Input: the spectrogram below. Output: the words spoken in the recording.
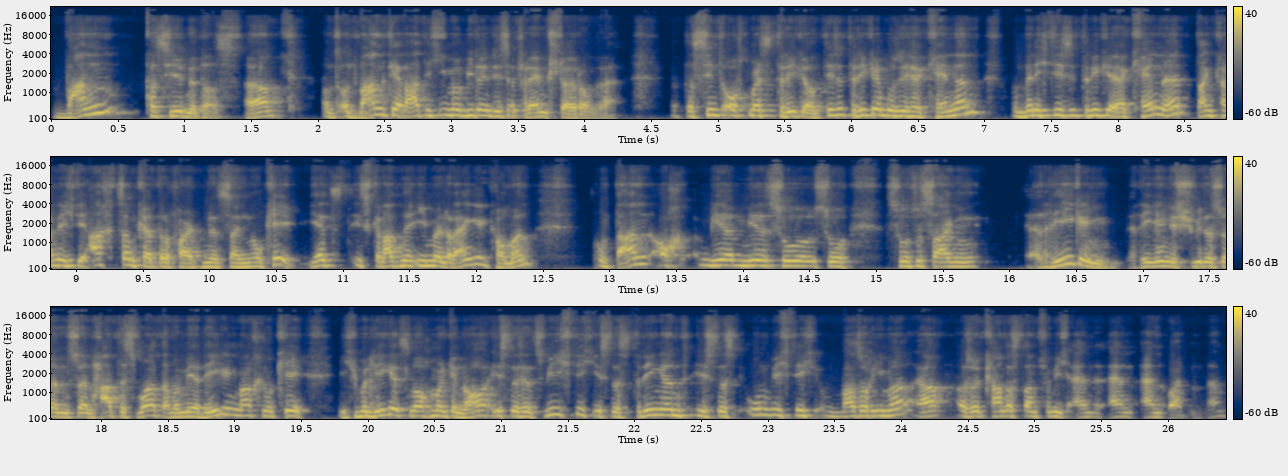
wann passiert mir das, ja. Und, und wann gerate ich immer wieder in diese Fremdsteuerung rein? Das sind oftmals Trigger. Und diese Trigger muss ich erkennen. Und wenn ich diese Trigger erkenne, dann kann ich die Achtsamkeit darauf halten und sagen, okay, jetzt ist gerade eine E-Mail reingekommen. Und dann auch mir, mir so, so, sozusagen Regeln, Regeln ist schon wieder so ein, so ein hartes Wort, aber mir Regeln machen, okay, ich überlege jetzt nochmal genau, ist das jetzt wichtig, ist das dringend, ist das unwichtig, was auch immer, ja, also kann das dann für mich ein, ein, einordnen. Ne?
